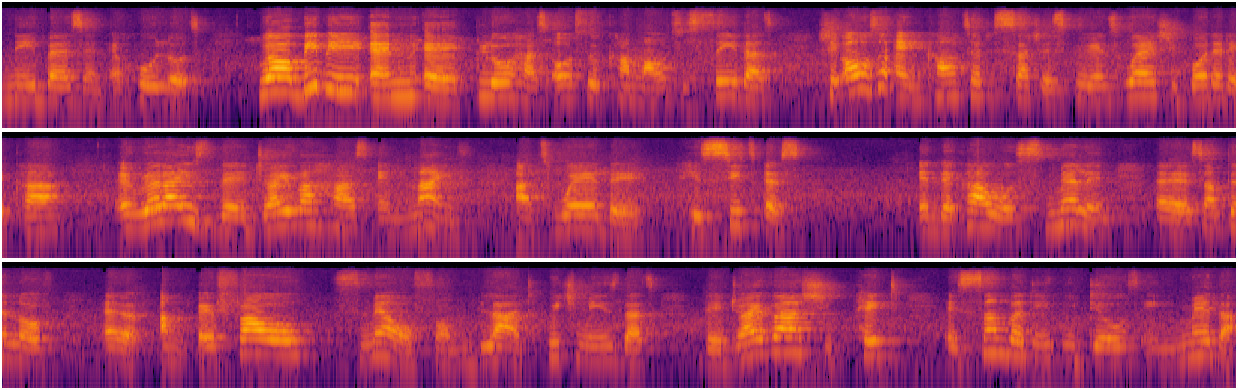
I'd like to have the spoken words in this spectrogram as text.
neighbors and a whole lot. Well, BBN uh, Glo has also come out to say that she also encountered such experience where she boarded a car and realized the driver has a knife at where the, his seat is. And the car was smelling uh, something of uh, um, a foul smell from blood, which means that the driver she picked is somebody who deals in murder.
